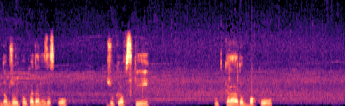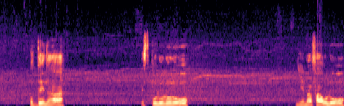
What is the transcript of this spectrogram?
Dobrze poukładany zespół. Żukrowski. Łódka do boku. Podyna. Jest Pulululu. Nie ma faulu.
